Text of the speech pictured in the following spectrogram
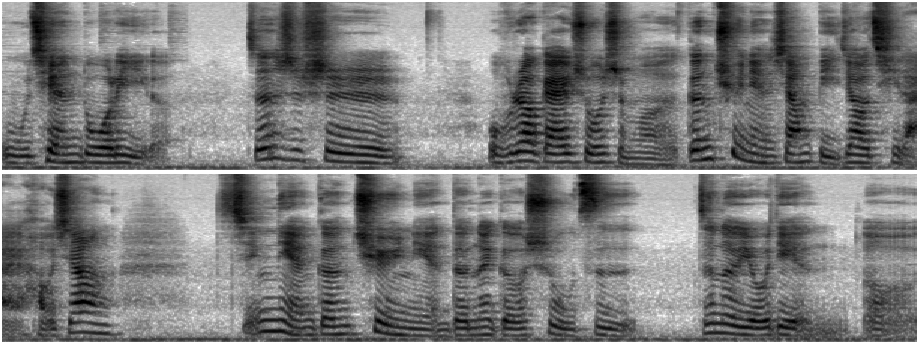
五千多例了，真是是我不知道该说什么。跟去年相比较起来，好像今年跟去年的那个数字。真的有点呃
